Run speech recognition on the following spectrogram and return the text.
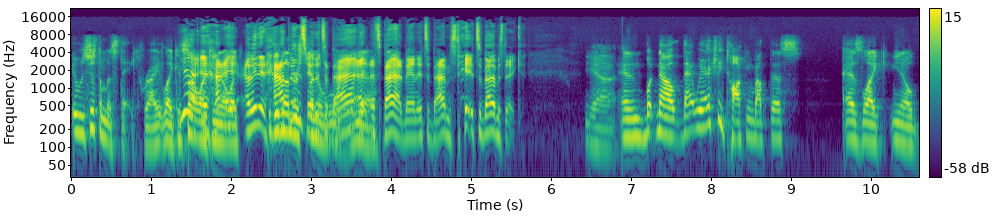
it was just a mistake, right? Like it's yeah, not like you know, like I mean, it happens, but it's a bad. Yeah. It's bad, man. It's a bad mistake. It's a bad mistake. Yeah, and but now that we're actually talking about this as like you know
